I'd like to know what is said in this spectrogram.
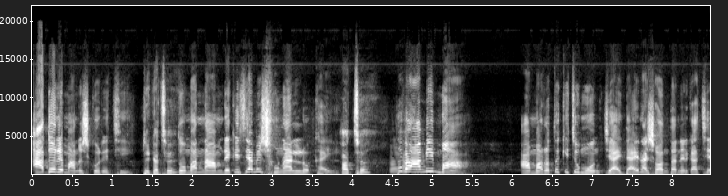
আদরে মানুষ করেছি। ঠিক আছে। তোমার নাম রেখেছি আমি সোনার লোকাই। আচ্ছা। তবে আমি মা। আমারও তো কিছু মন চাই তাই না সন্তানের কাছে?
